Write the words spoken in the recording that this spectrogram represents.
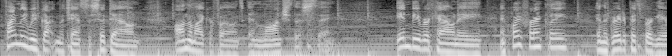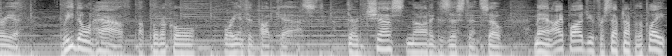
Finally, we've gotten the chance to sit down on the microphones and launch this thing in Beaver County, and quite frankly, in the greater Pittsburgh area, we don't have a political oriented podcast. They're just not existent. So man, I applaud you for stepping up to the plate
